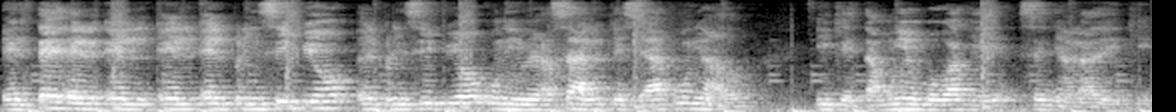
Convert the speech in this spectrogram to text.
el, el, principio, el principio universal que se ha acuñado y que está muy en boga que señala de que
